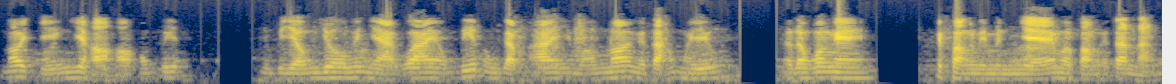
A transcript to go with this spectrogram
nói chuyện với họ họ không biết. Nhưng bây giờ ông vô cái nhà của ai, ông biết ông gặp ai, nhưng mà ông nói người ta không hiểu, người đâu có nghe. Cái phần này mình nhẹ mà phần người ta nặng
